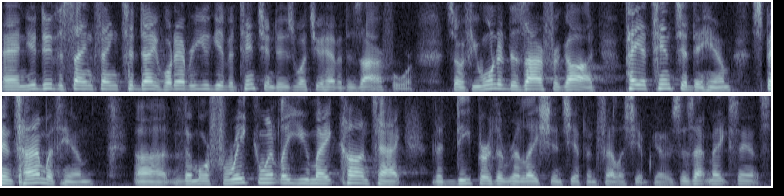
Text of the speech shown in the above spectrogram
And you do the same thing today. Whatever you give attention to is what you have a desire for. So if you want a desire for God, pay attention to Him, spend time with Him. Uh, the more frequently you make contact, the deeper the relationship and fellowship goes. Does that make sense?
